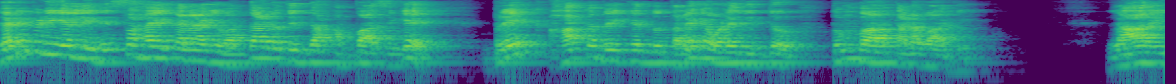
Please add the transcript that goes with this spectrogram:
ಗಡಿಬಿಡಿಯಲ್ಲಿ ನಿಸ್ಸಹಾಯಕನಾಗಿ ಒದ್ದಾಡುತ್ತಿದ್ದ ಅಬ್ಬಾಸಿಗೆ ಬ್ರೇಕ್ ಹಾಕಬೇಕೆಂದು ತಲೆಗೆ ಒಡೆದಿದ್ದು ತುಂಬಾ ತಡವಾಗಿ. ಲಾರಿ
